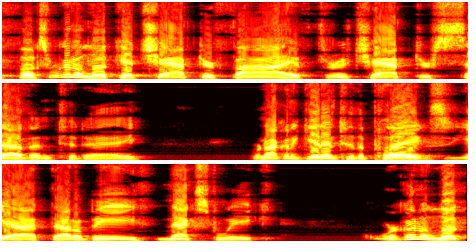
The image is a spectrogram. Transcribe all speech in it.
folks, we're going to look at chapter 5 through chapter 7 today. We're not going to get into the plagues yet. That'll be next week. We're going to look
